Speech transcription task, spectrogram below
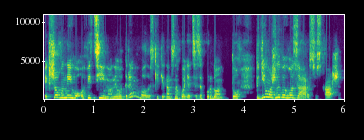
Якщо вони його офіційно не отримували, оскільки там знаходяться за кордоном, то тоді можливо його зараз оскаржити.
